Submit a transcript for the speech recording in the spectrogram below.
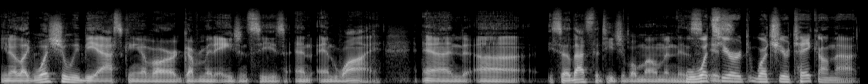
You know, like what should we be asking of our government agencies and and why? And uh, so that's the teachable moment. Is What's is- your what's your take on that?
